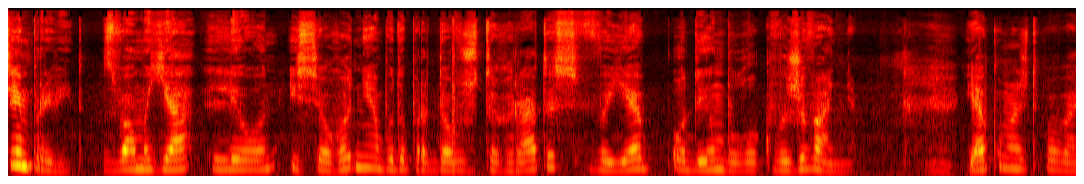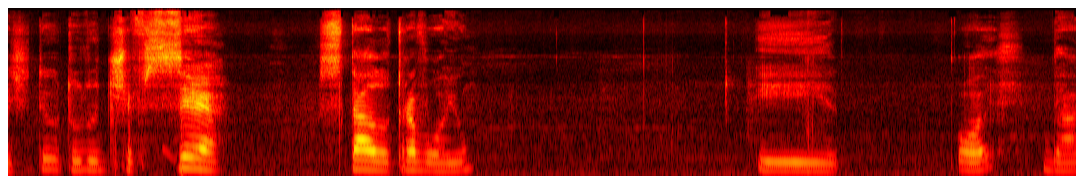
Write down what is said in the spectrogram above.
Всім привіт! З вами я, Леон, і сьогодні я буду продовжувати грати своє один блок виживання. Як ви можете побачити, тут ще все стало травою. І ось, да.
